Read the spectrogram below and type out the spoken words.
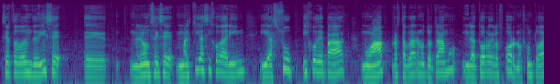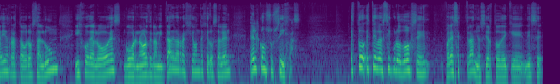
¿cierto? Donde dice, eh, en el 11 dice, Malquías, hijo de Arim, y Azub, hijo de Paad, Moab, restauraron otro tramo, y la torre de los hornos. Junto a ellos restauró Salum, hijo de Aloes, gobernador de la mitad de la región de Jerusalén, él con sus hijas. Esto, este versículo 12 parece extraño, ¿cierto? De que dice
